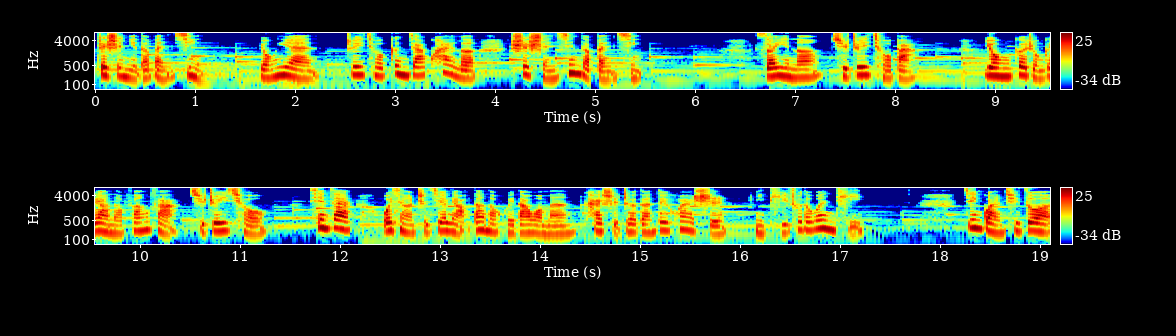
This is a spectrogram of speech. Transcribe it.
这是你的本性，永远。追求更加快乐是神性的本性，所以呢，去追求吧，用各种各样的方法去追求。现在，我想直截了当的回答我们开始这段对话时你提出的问题：尽管去做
